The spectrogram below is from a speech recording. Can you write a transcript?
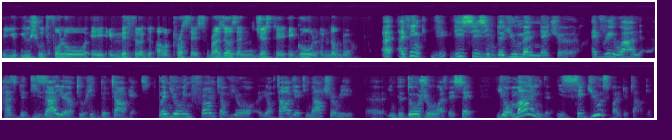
you, you should follow a, a method or a process rather than just a, a goal, a number. I, I think th this is in the human nature. Everyone has the desire to hit the target. When you're in front of your, your target in archery, uh, in the dojo, as they say, your mind is seduced by the target.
